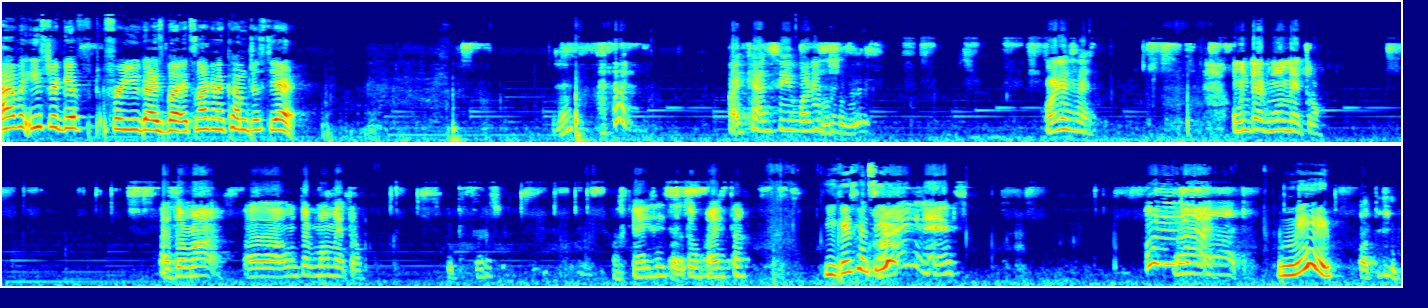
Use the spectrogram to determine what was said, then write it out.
I have an Easter gift for you guys, but it's not gonna come just yet. I can't see. What is it? What is it? Un termómetro. Asoma ah, un termómetro. Pues, ¿Qué hiciste tú? Ahí está. You guys can see it? Magnets. Who did that? Me. Para ti.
